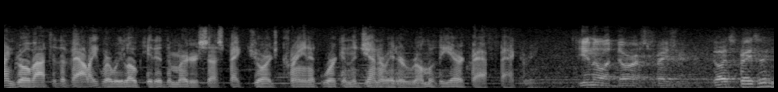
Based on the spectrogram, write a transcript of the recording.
Car and drove out to the valley where we located the murder suspect, George Crane, at work in the generator room of the aircraft factory. Do you know a Doris Fraser? Doris Fraser?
